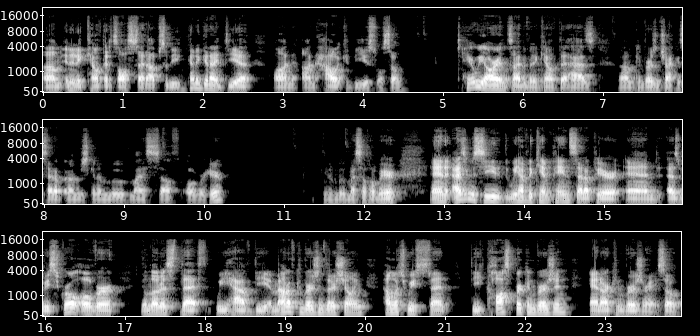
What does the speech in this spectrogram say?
um, in an account that it's all set up, so that you can kind of get an idea on on how it could be useful. So here we are inside of an account that has um, conversion tracking set up, and I'm just going to move myself over here move myself over here. And as you can see, we have the campaign set up here. And as we scroll over, you'll notice that we have the amount of conversions that are showing, how much we've spent, the cost per conversion, and our conversion rate. So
